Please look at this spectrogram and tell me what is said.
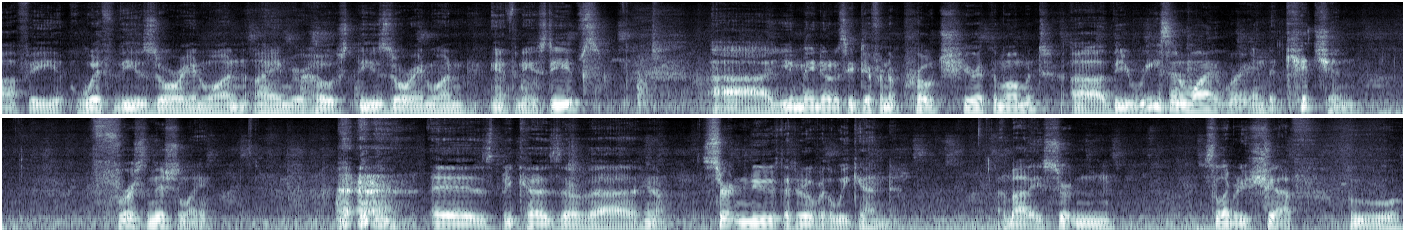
Coffee with the Azorean One. I am your host, the Azorean One, Anthony Esteves. Uh, you may notice a different approach here at the moment. Uh, the reason why we're in the kitchen, first initially, is because of uh, you know certain news that hit over the weekend about a certain celebrity chef who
